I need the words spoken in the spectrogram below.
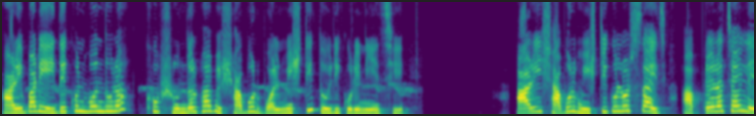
আর এবারে এই দেখুন বন্ধুরা, খুব সুন্দরভাবে সাবুর বল মিষ্টি তৈরি করে নিয়েছি। আর এই সাবুর মিষ্টিগুলোর সাইজ আপনারা চাইলে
